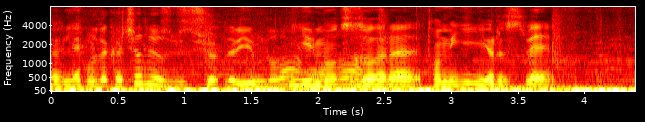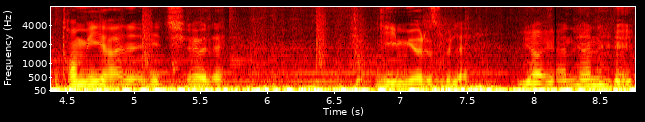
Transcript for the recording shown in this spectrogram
Öyle. Burada kaç alıyoruz biz tişörtleri? 20 dolar mı? 20-30 Vallahi. dolara Tommy giyiyoruz ve Tommy yani hiç öyle giymiyoruz bile. Ya yani yani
